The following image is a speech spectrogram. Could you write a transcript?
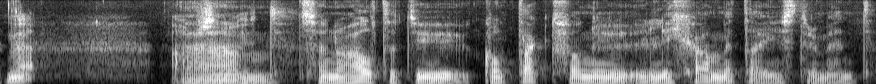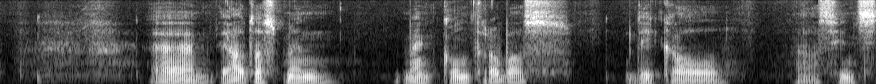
ja. Ehm, het zijn nog altijd uw contact van uw, uw lichaam met dat instrument. Eh, ja, dat is mijn, mijn contrabas, die ik al ja, sinds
